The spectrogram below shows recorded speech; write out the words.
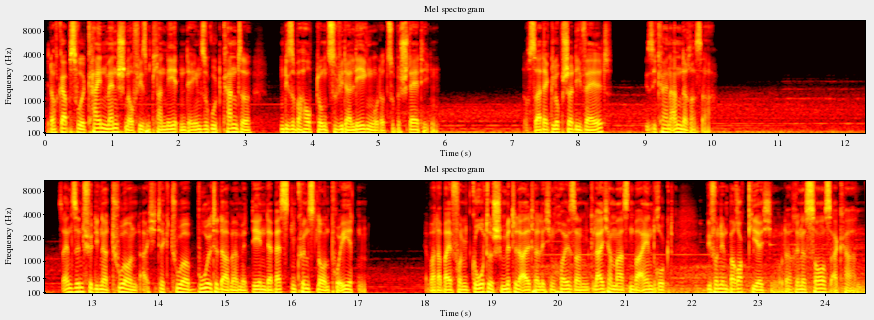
Jedoch gab es wohl keinen Menschen auf diesem Planeten, der ihn so gut kannte, um diese Behauptung zu widerlegen oder zu bestätigen. Doch sah der Glubscher die Welt, wie sie kein anderer sah. Sein Sinn für die Natur und Architektur buhlte dabei mit denen der besten Künstler und Poeten. Er war dabei von gotisch-mittelalterlichen Häusern gleichermaßen beeindruckt wie von den Barockkirchen oder Renaissance-Arkaden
